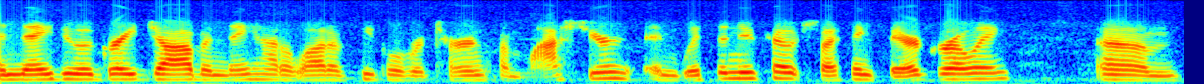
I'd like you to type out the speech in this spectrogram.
and they do a great job. And they had a lot of people return from last year, and with the new coach, so I think they're growing. Um,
